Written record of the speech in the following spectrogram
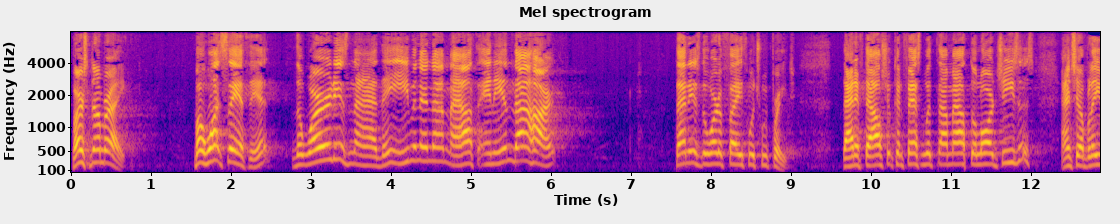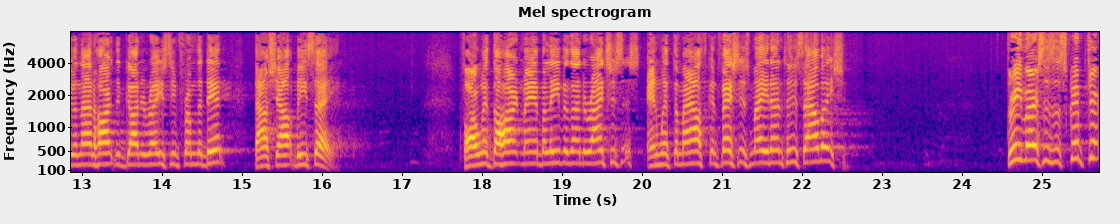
Verse number 8. But what saith it? The word is nigh thee, even in thy mouth and in thy heart. That is the word of faith which we preach. That if thou shalt confess with thy mouth the Lord Jesus, and shalt believe in thine heart that God had raised him from the dead, thou shalt be saved. For with the heart man believeth unto righteousness, and with the mouth confession is made unto salvation. Three verses of Scripture.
